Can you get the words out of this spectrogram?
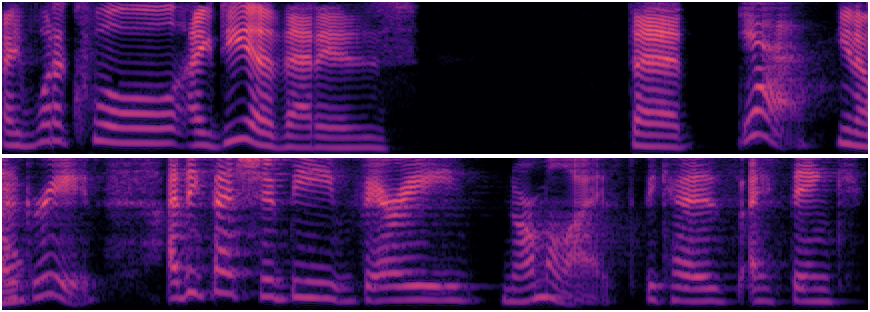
i what a cool idea that is that Yeah. You know? agreed. I think that should be very normalized because I think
